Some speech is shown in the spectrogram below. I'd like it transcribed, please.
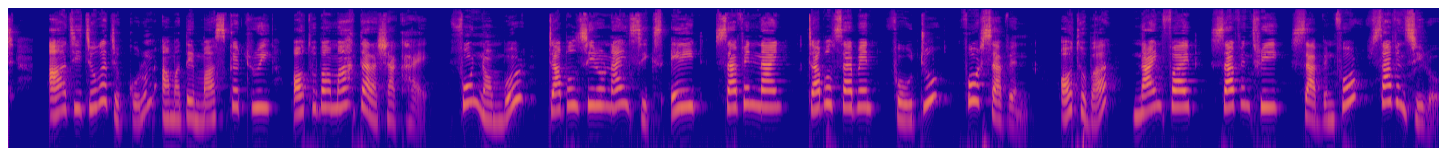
আজই যোগাযোগ করুন আমাদের মাস্কাটরুই অথবা মাহতারা শাখায়। Phone number double zero nine six eight seven nine double seven four two four seven অথবা nine five seven three seven four seven zero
